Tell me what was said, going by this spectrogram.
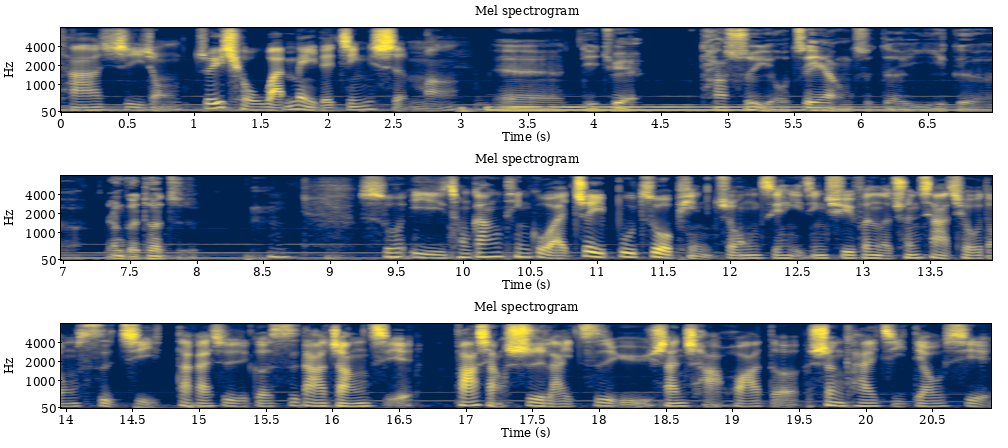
他是一种追求完美的精神吗？呃，的确，他是有这样子的一个人格特质。所以从刚刚听过来，这一部作品中间已经区分了春夏秋冬四季，大概是一个四大章节。发想是来自于山茶花的盛开及凋谢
